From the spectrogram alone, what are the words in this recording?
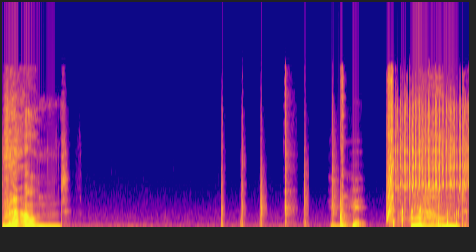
Round. Round.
